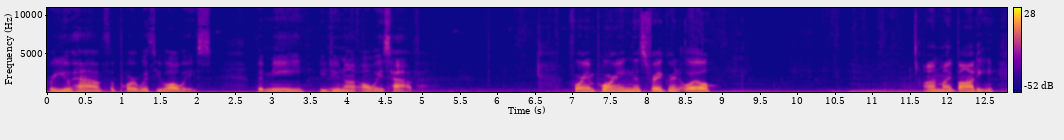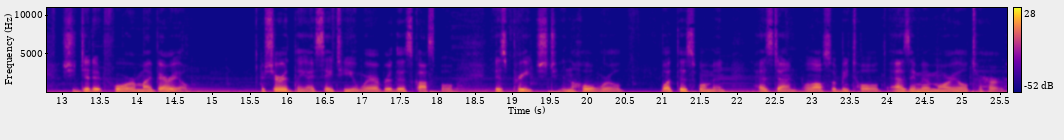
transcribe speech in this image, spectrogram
For you have the poor with you always, but me you do not always have. For in pouring this fragrant oil on my body, she did it for my burial. Assuredly, I say to you, wherever this gospel is preached in the whole world, what this woman has done will also be told as a memorial to her.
